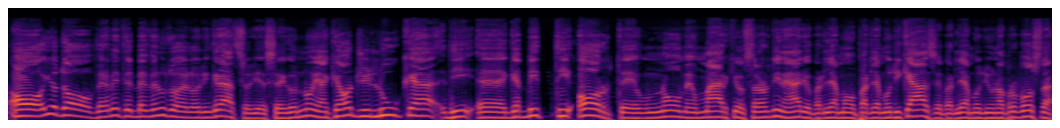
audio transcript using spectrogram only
Oh, io do veramente il benvenuto e lo ringrazio di essere con noi anche oggi. Luca di eh, Gabetti Orte, un nome, un marchio straordinario. Parliamo, parliamo di case, parliamo di una proposta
